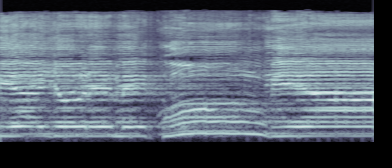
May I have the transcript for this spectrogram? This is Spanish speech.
cumbia, llóreme cumbia.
